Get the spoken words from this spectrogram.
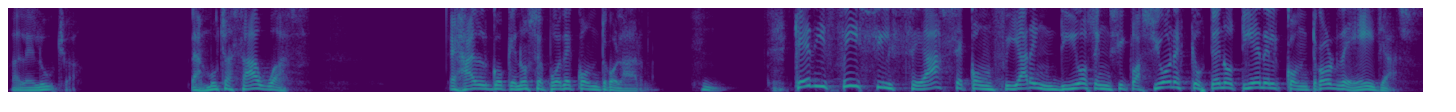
Aleluya. Las muchas aguas es algo que no se puede controlar. Hmm. Qué difícil se hace confiar en Dios en situaciones que usted no tiene el control de ellas.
